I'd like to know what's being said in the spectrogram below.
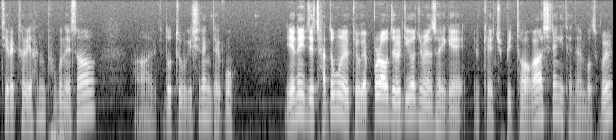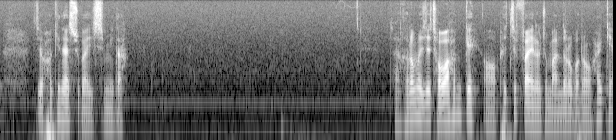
directory 한 부분에서 어, 이렇게 노트북이 실행되고 얘는 이제 자동으로 이렇게 웹 브라우저를 띄워주면서 이게 이렇게 주피터가 실행이 되는 모습을 이제 확인할 수가 있습니다. 자, 그러면 이제 저와 함께 어, batch 파일을 좀 만들어 보도록 할게요.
